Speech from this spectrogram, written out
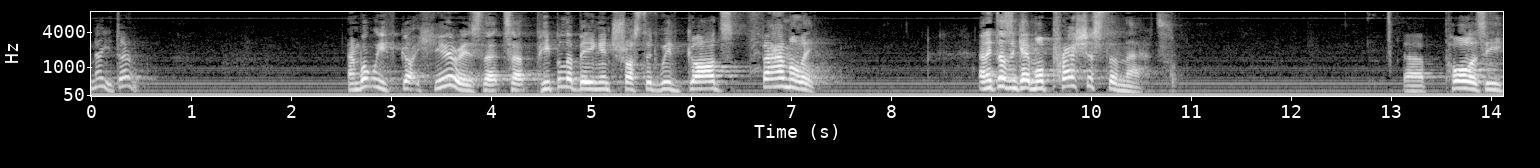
No, you don't. And what we've got here is that uh, people are being entrusted with God's family. And it doesn't get more precious than that. Uh, Paul, as he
